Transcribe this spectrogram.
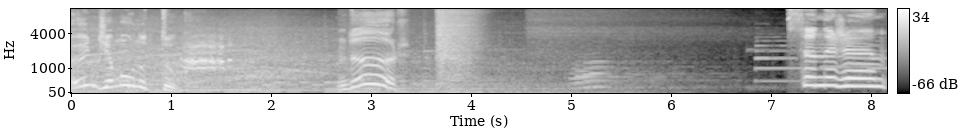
Ön camı unuttuk. Dur. Sanırım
